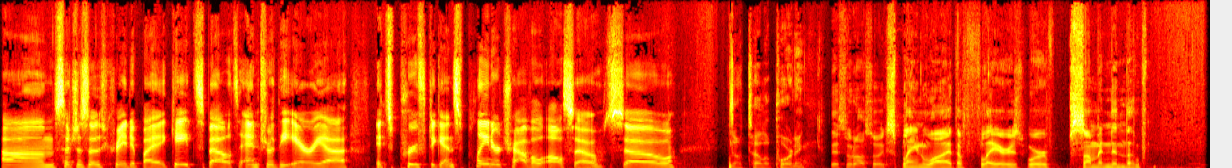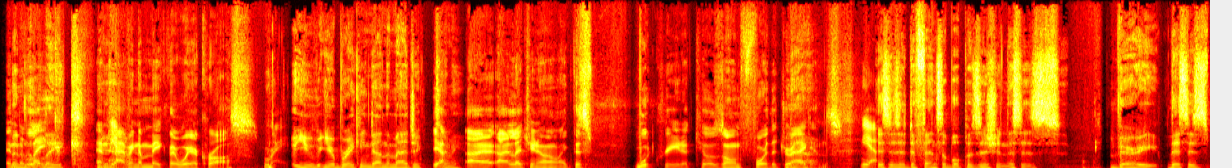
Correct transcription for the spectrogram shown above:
um, such as those created by a gate spell, to enter the area. It's proofed against planar travel also. So, No teleporting. This would also explain why the flayers were summoned in the in, In the, the lake, lake. and Yeah. having to make their way across. right. You you're breaking down the magic. Yeah, to me. I, I let you know like this would create a kill zone for the dragons. Yeah. This is a defensible position. This is very. This is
